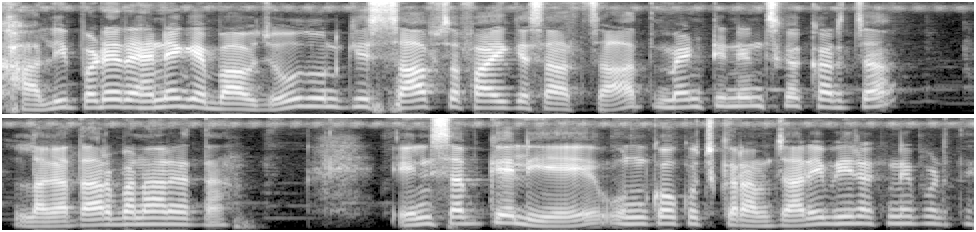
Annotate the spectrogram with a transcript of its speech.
खाली पड़े रहने के बावजूद उनकी साफ़ सफ़ाई के साथ साथ मेंटेनेंस का खर्चा लगातार बना रहता। इन सब के लिए उनको कुछ कर्मचारी भी रखने पड़ते।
